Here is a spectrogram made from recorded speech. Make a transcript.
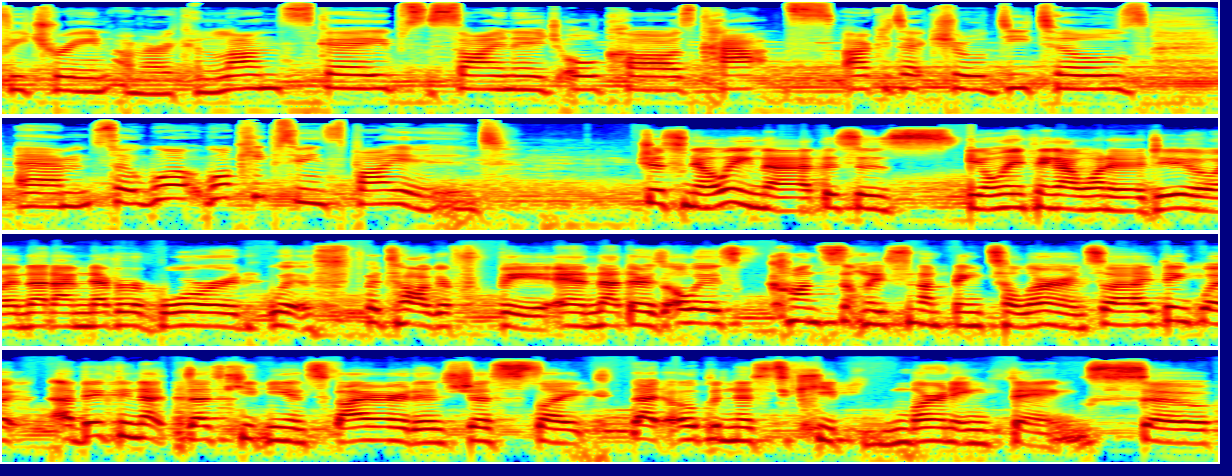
featuring American landscapes, signage, old cars, cats, architectural details. Um, so, what, what keeps you inspired? Just knowing that this is the only thing I want to do and that I'm never bored with photography and that there's always constantly something to learn. So I think what a big thing that does keep me inspired is just like that openness to keep learning things. So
